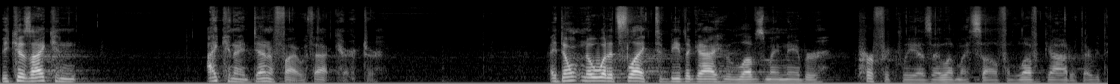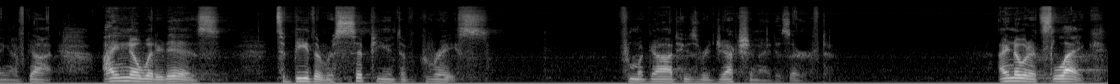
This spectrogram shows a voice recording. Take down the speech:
Because I can I can identify with that character. I don't know what it's like to be the guy who loves my neighbor perfectly as I love myself and love God with everything I've got. I know what it is to be the recipient of grace from a God whose rejection I deserved. I know what it's like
